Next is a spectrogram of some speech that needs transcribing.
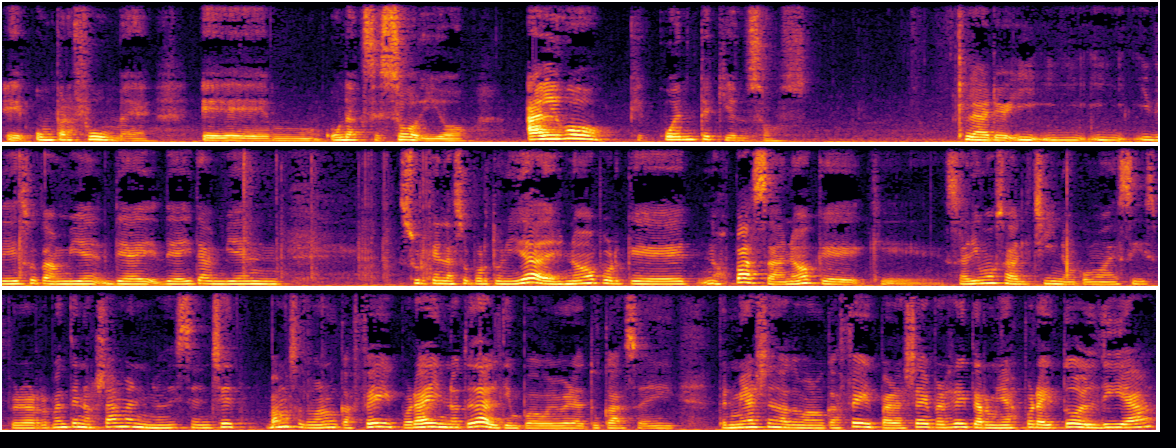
eh, un perfume, eh, un accesorio, algo que cuente quién sos. Claro, y, y, de eso también, de de ahí también surgen las oportunidades, ¿no? Porque nos pasa, ¿no? Que, que, salimos al chino, como decís, pero de repente nos llaman y nos dicen, che, vamos a tomar un café y por ahí no te da el tiempo de volver a tu casa y terminás yendo a tomar un café y para allá y para allá y terminás por ahí todo el día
